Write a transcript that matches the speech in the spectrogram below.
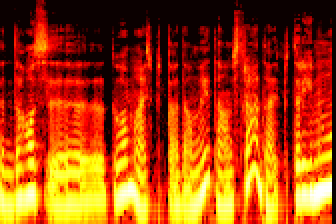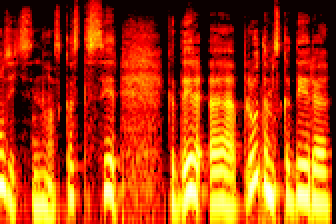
daudz uh, domājat par tādām lietām, strādājat, bet arī mūziķis zinās, kas tas ir. Kad ir, uh, protams, kad ir uh,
